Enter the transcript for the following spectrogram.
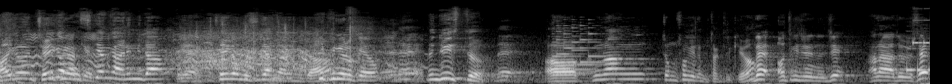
아 이건 저희가 못 쓰게 한거 아닙니다. 예. 저희가 못 쓰게 한거 아닙니다. 키핑해 놓을게요. 네, 뉴이스트 어, 근황 좀 소개 좀 부탁드릴게요. 네, 어떻게 지냈는지. 하나, 둘, 셋.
